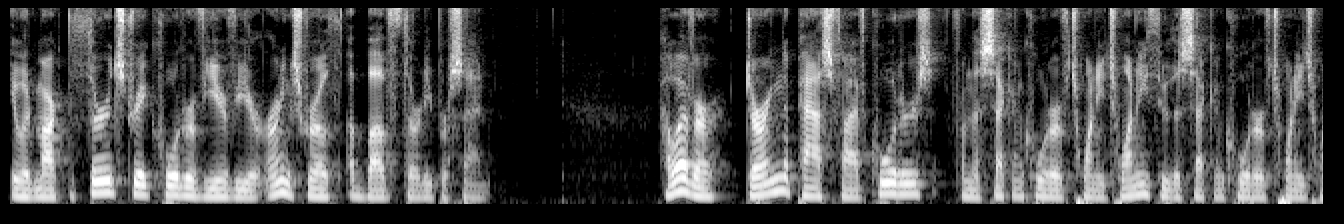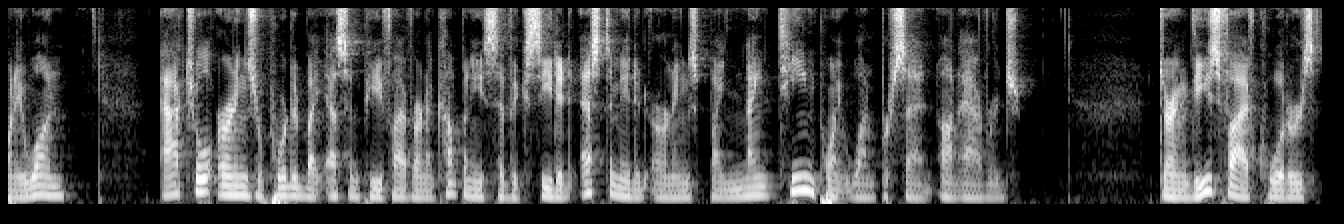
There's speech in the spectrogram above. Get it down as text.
it would mark the third straight quarter of year-over-year earnings growth above 30%. However, during the past five quarters, from the second quarter of 2020 through the second quarter of 2021, actual earnings reported by S&P 500 companies have exceeded estimated earnings by 19.1% on average. During these 5 quarters,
